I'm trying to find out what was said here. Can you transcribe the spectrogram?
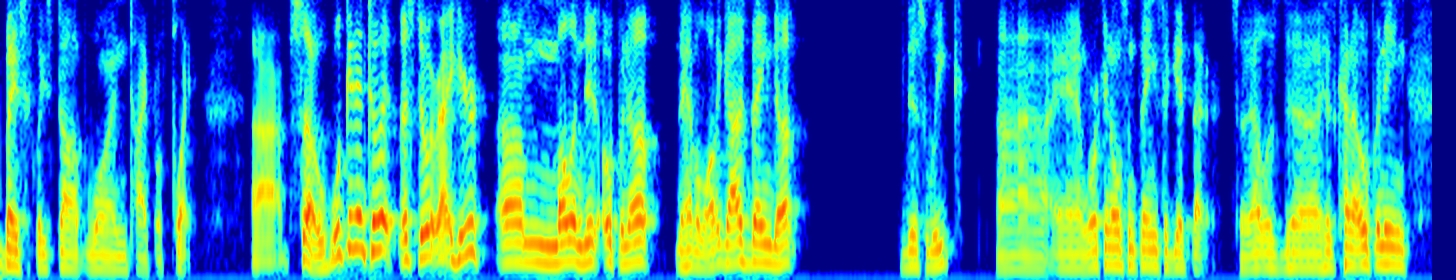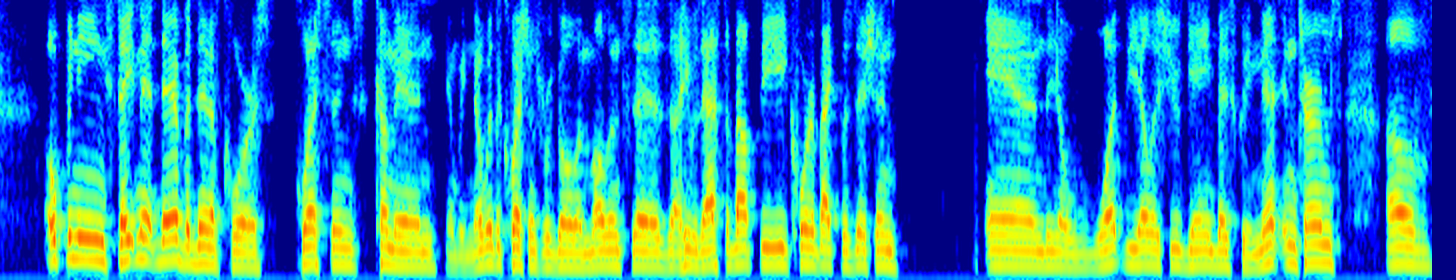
basically stop one type of play. Uh, so we'll get into it. Let's do it right here. Um, Mullen did open up. They have a lot of guys banged up this week uh, and working on some things to get better. So that was the, his kind of opening opening statement there. But then, of course, questions come in, and we know where the questions were going. Mullen says uh, he was asked about the quarterback position and you know what the LSU game basically meant in terms of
